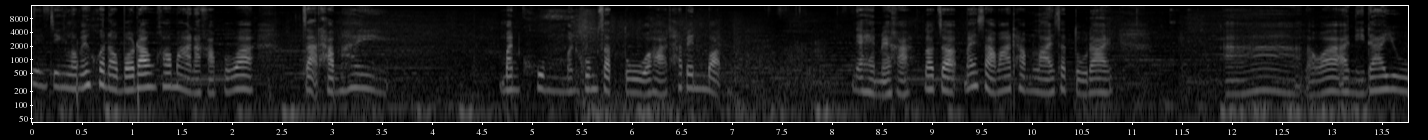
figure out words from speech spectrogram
จริง ๆ เราไม่ควรเอาบอลดัมเข้ามานะคะ เพราะว่าจะทำให้มันคุมมันคุมศัตรูอะค่ะ ถ้าเป็นบอทเนี่ยเห็นไหมคะ เราจะไม่สามารถทำร้ายศัตรูได้ ว่าอันนี้ได้อยู่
